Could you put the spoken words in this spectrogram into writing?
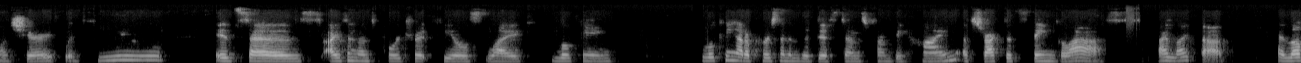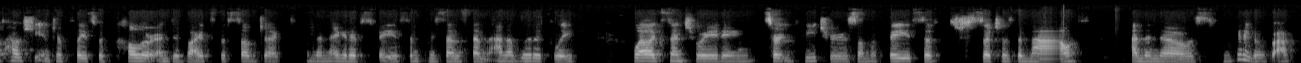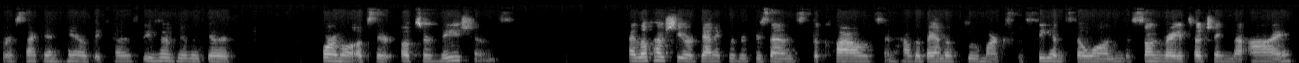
I'll share it with you. It says Eisenman's portrait feels like looking looking at a person in the distance from behind, abstracted stained glass. I like that. I love how she interplays with color and divides the subject in the negative space and presents them analytically while accentuating certain features on the face, such, such as the mouth and the nose. I'm going to go back for a second here because these are really good formal obser observations. I love how she organically represents the clouds and how the band of blue marks the sea and so on. The sun ray touching the eye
